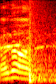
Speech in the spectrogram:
哪个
